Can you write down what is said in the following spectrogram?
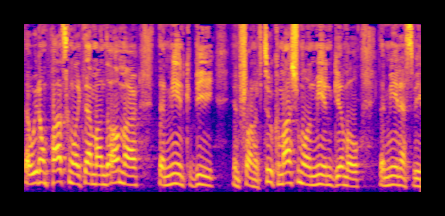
that we don't pass like that mandamar that me and could be in front of two. Kamashmal and me and gimel that me and has to be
